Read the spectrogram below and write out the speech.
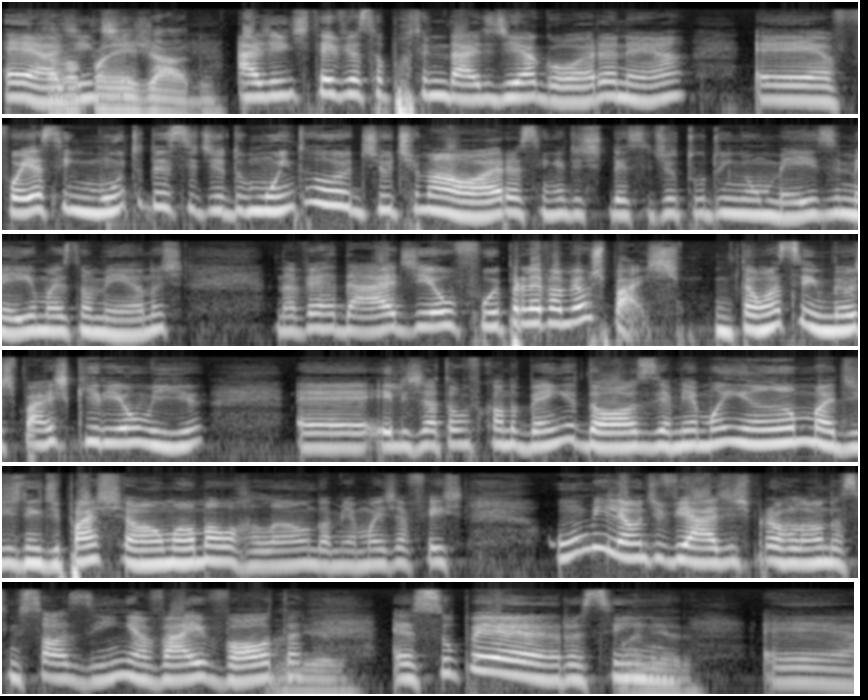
É, a estava gente, planejado? a gente teve essa oportunidade de ir agora, né? É, foi, assim, muito decidido, muito de última hora, assim. A gente decidiu tudo em um mês e meio, mais ou menos. Na verdade, eu fui para levar meus pais. Então, assim, meus pais queriam ir. É, eles já estão ficando bem idosos. E a minha mãe ama Disney de paixão, ama Orlando. A minha mãe já fez um milhão de viagens para Orlando, assim, sozinha, vai e volta. Maneiro. É super, assim Maneiro. É,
